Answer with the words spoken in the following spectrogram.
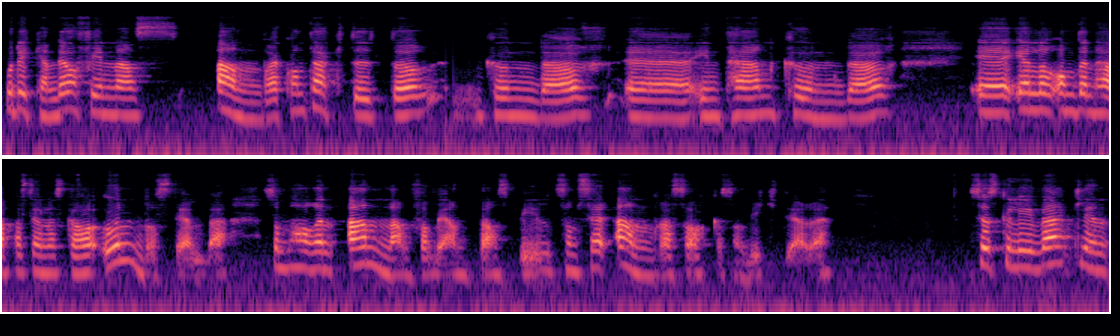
Och det kan då finnas andra kontaktytor, kunder, eh, internkunder Eh, eller om den här personen ska ha underställda som har en annan förväntansbild, som ser andra saker som viktigare. Så jag skulle ju verkligen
